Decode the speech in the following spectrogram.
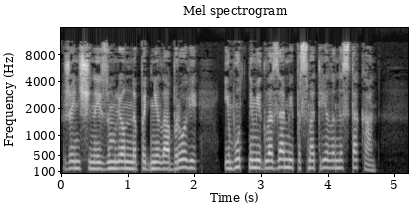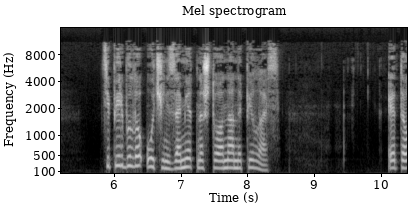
Женщина изумленно подняла брови и мутными глазами посмотрела на стакан. Теперь было очень заметно, что она напилась. «Это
